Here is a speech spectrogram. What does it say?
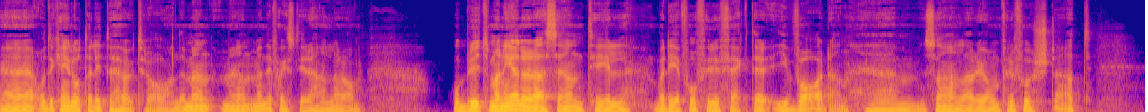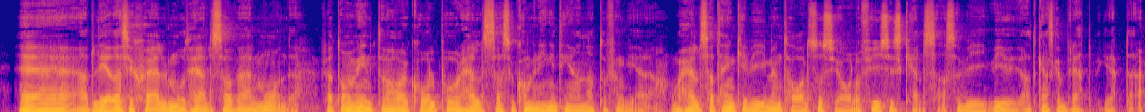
Eh, och det kan ju låta lite högtravande, men, men, men det är faktiskt det det handlar om. Och bryter man ner det där sen till vad det får för effekter i vardagen. Eh, så handlar det om för det första att, eh, att leda sig själv mot hälsa och välmående. För att om vi inte har koll på vår hälsa så kommer ingenting annat att fungera. Och hälsa tänker vi mental, social och fysisk hälsa. Så vi, vi har ett ganska brett begrepp där.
